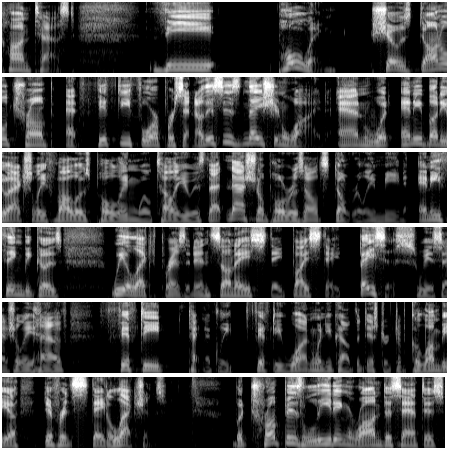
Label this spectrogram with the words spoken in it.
contest. The polling shows Donald Trump at 54%. Now, this is nationwide. And what anybody who actually follows polling will tell you is that national poll results don't really mean anything because we elect presidents on a state by state basis. We essentially have 50, technically 51 when you count the District of Columbia, different state elections. But Trump is leading Ron DeSantis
